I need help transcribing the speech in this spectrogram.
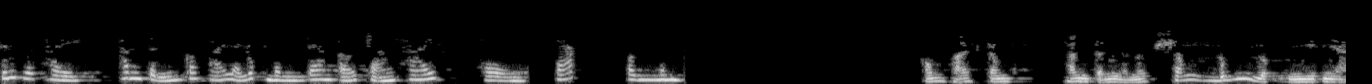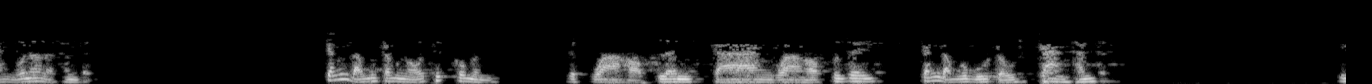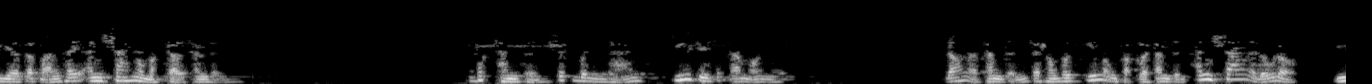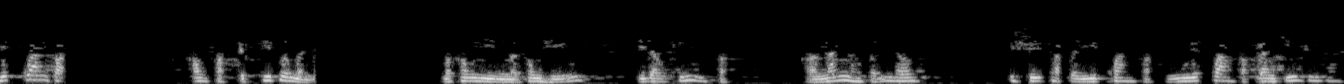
Kính thưa Thầy, thanh tịnh có phải là lúc mình đang ở trạng thái hồn, xác, phân minh? Không phải trong thanh tịnh là nó sống đúng luật nhịp nhàng của nó là thanh tịnh. Chấn động trong nội thức của mình được hòa hợp lên càng hòa hợp với cái chấn động của vũ trụ càng thanh tịnh. Bây giờ các bạn thấy ánh sáng của mặt trời thanh tịnh. Rất thanh tịnh, rất bình thản, chiếu trên tất cả mọi người. Đó là thanh tịnh, chứ không phải kiếm ông Phật là thanh tịnh. Ánh sáng là đủ rồi. Nhất quan Phật. Ông Phật trực tiếp với mình. Mà không nhìn mà không hiểu. thì đâu kiếm ông Phật. Họ nắng họ vẫn đâu. Cái sự thật là nhiệt quan Phật. Nhiệt quan Phật đang chiếu chúng ta.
